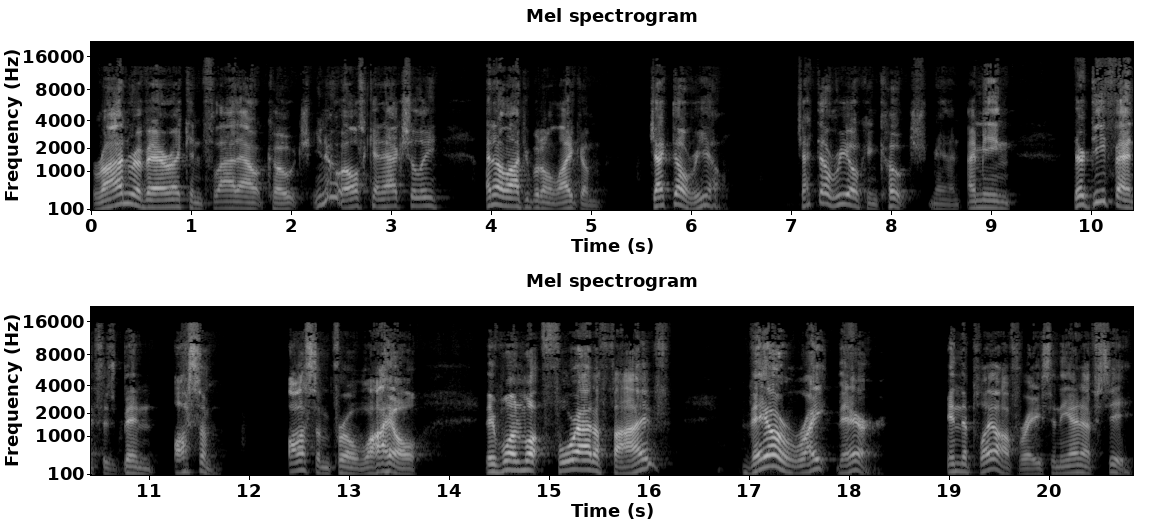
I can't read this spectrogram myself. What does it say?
Ron Rivera can flat out coach. You know who else can actually? I know a lot of people don't like him. Jack Del Rio. Jack Del Rio can coach, man. I mean, their defense has been awesome, awesome for a while. They've won what four out of five. They are right there in the playoff race in the NFC.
